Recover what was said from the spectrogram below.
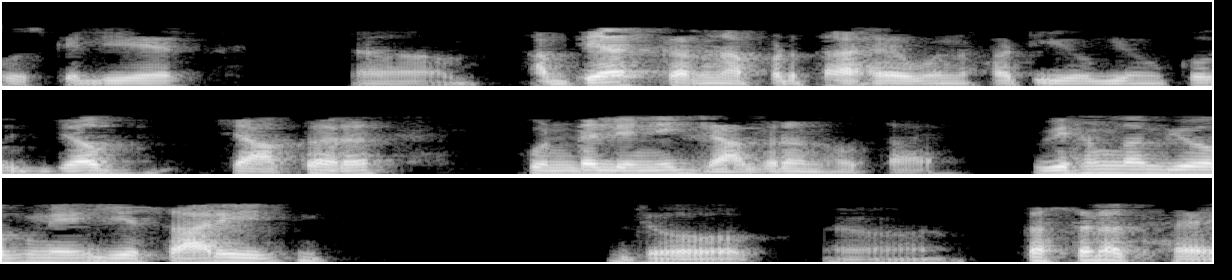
उसके लिए अभ्यास करना पड़ता है उन हट योगियों को, जब जाकर कुंडलिनी जागरण होता है। विहंगम योग में ये सारी जो कसरत है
